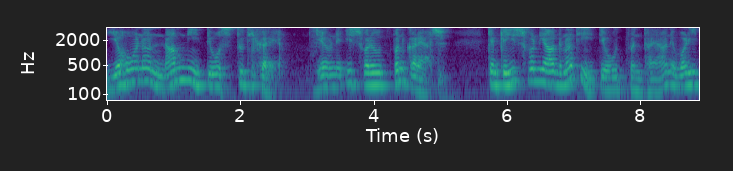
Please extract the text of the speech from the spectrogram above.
યહોવાના નામની તેઓ સ્તુતિ કરે. જેમને ઈશ્વરે ઉત્પન્ન કર્યા છે. કેમ કે ઈશ્વરની આજ્ઞાથી તેઓ ઉત્પન્ન થયા અને વળી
